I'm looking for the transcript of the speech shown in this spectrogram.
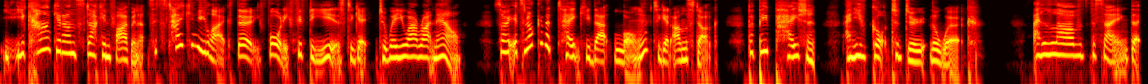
You can't get unstuck in five minutes. It's taken you like 30, 40, 50 years to get to where you are right now. So it's not going to take you that long to get unstuck, but be patient and you've got to do the work. I love the saying that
